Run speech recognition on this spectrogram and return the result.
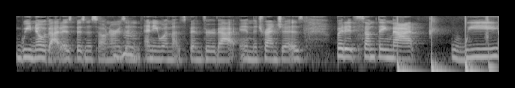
we know that as business owners Mm-hmm. and anyone that's been through that in the trenches. But it's something that we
